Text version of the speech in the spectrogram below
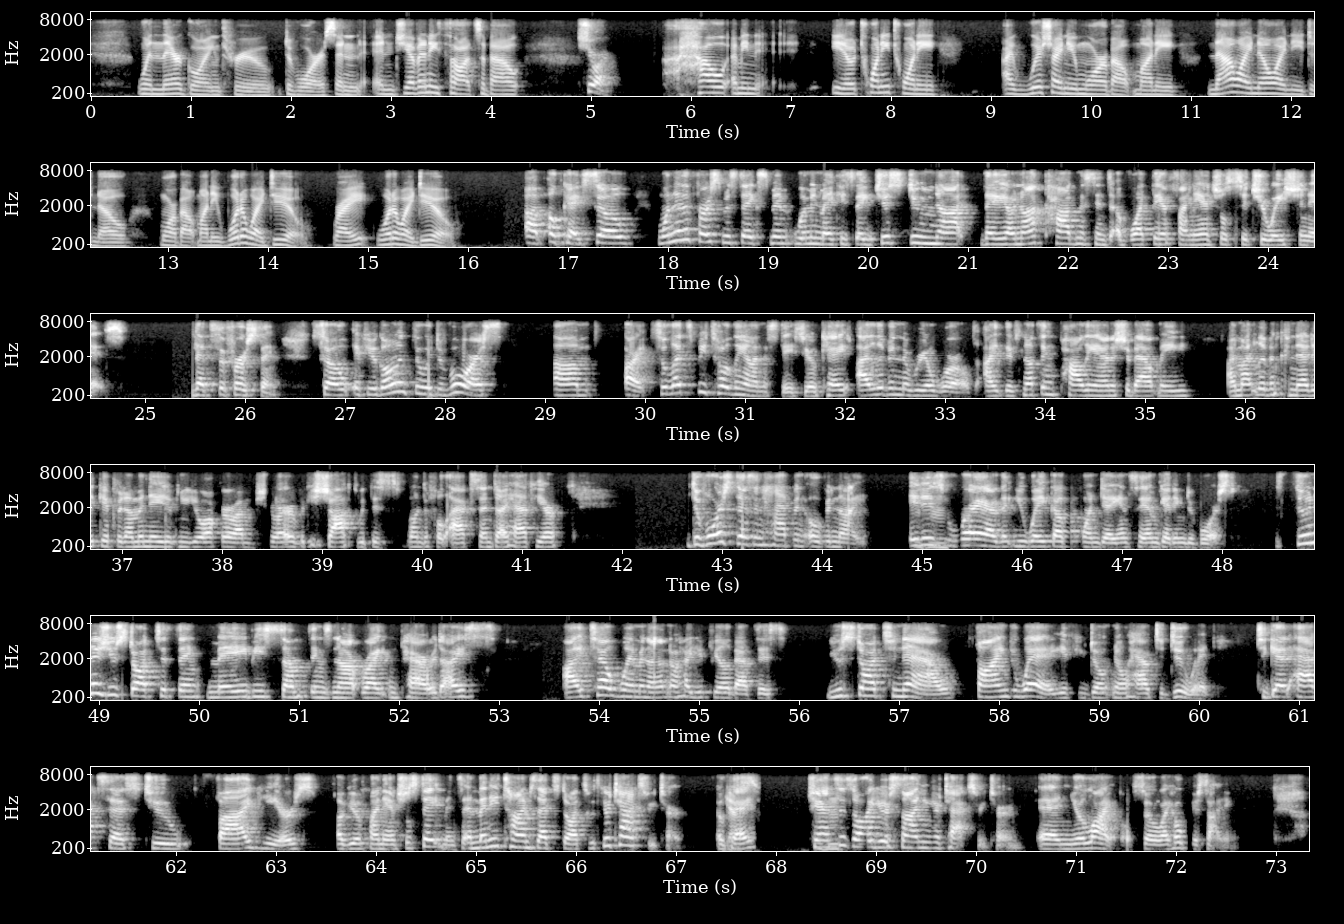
when they're going through divorce? And, and do you have any thoughts about? Sure. How, I mean, you know, 2020, I wish I knew more about money. Now I know I need to know more about money. What do I do? right? What do I do? Um, okay, so one of the first mistakes women make is they just do not, they are not cognizant of what their financial situation is. That's the first thing. So if you're going through a divorce, um, all right, so let's be totally honest, Stacy, okay? I live in the real world. I, there's nothing Pollyannish about me. I might live in Connecticut, but I'm a native New Yorker. I'm sure everybody's shocked with this wonderful accent I have here. Divorce doesn't happen overnight. It mm-hmm. is rare that you wake up one day and say, I'm getting divorced. As soon as you start to think maybe something's not right in paradise, I tell women, I don't know how you feel about this, you start to now find a way, if you don't know how to do it, to get access to five years of your financial statements. And many times that starts with your tax return. Okay? Yes. Chances mm-hmm. are you're signing your tax return and you're liable. So I hope you're signing.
